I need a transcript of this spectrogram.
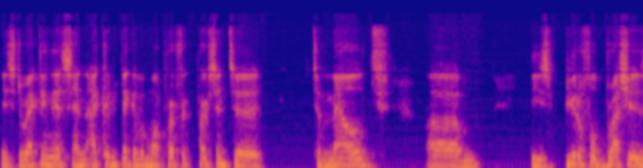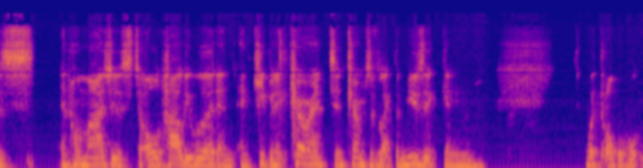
is directing this, and I couldn't think of a more perfect person to to meld um, these beautiful brushes and homages to old Hollywood and and keeping it current in terms of like the music and what oh,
